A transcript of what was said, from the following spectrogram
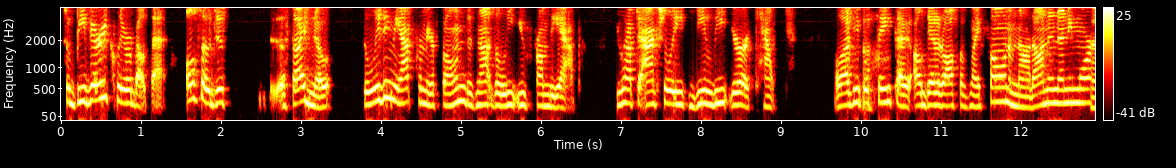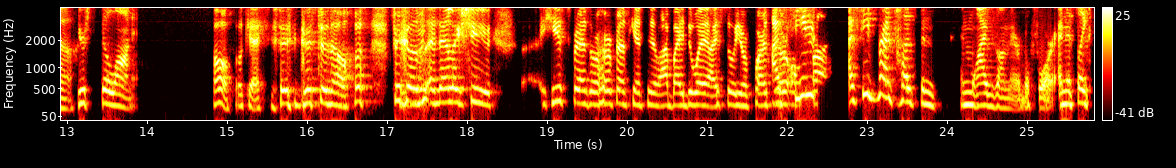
so be very clear about that. Also, just a side note, deleting the app from your phone does not delete you from the app. You have to actually delete your account. A lot of people uh, think I, will get it off of my phone. I'm not on it anymore. Yeah. You're still on it. Oh, okay. Good to know. because, mm-hmm. and then like she, his friends or her friends can say, oh, by the way, I saw your partner. I've seen, I've seen friends' husbands and wives on there before. And it's like,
